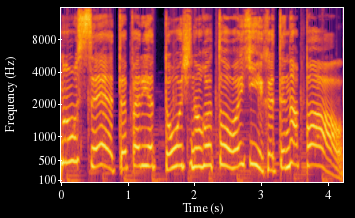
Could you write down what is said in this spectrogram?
Ну все, тепер я точно готова їхати на бал.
